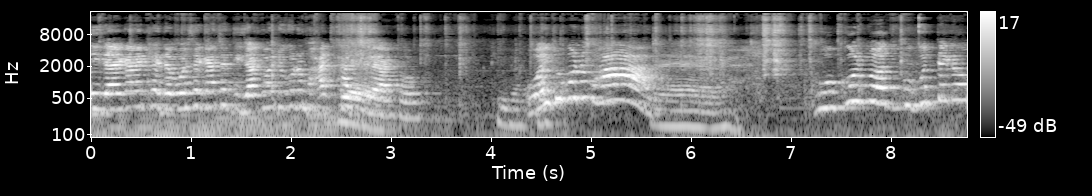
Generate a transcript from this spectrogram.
দিদা এখানে খেতে বসে গেছে দিদা ওইটুকুনো ভাত খাচ্ছে দেখো? ওইটুকুনো ভাত? পুকুর পথ পুকুর থেকেও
